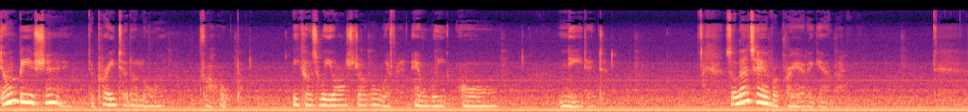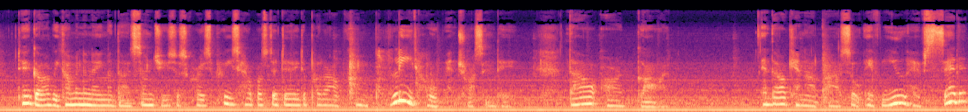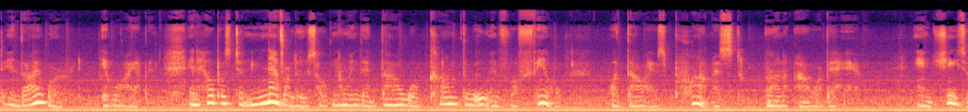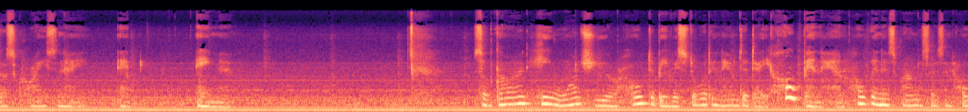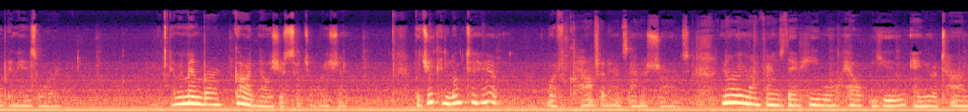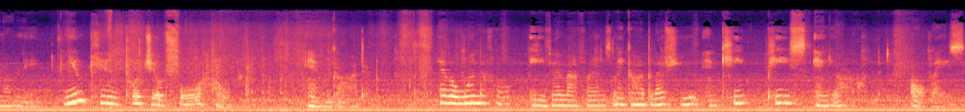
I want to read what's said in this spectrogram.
don't be ashamed to pray to the Lord for hope because we all struggle with it and we all need it. So let's have a prayer together. Dear God, we come in the name of thy Son, Jesus Christ. Please help us today to put our complete hope and trust in thee. Thou art God and thou cannot lie. So if you have said it in thy word, it will happen. And help us to never lose hope, knowing that thou wilt come through and fulfill what thou hast promised on our behalf. Jesus Christ's name, amen. So, God, He wants your hope to be restored in Him today. Hope in Him, hope in His promises, and hope in His word. And remember, God knows your situation, but you can look to Him with confidence and assurance, knowing, my friends, that He will help you in your time of need. You can put your full hope in God. Have a wonderful evening, my friends. May God bless you and keep peace in your heart always.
